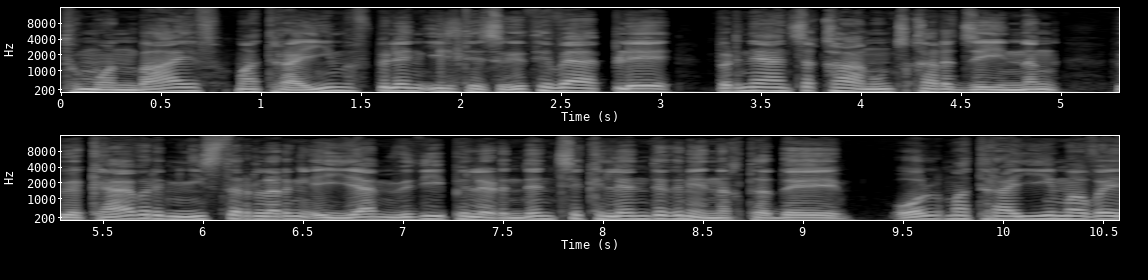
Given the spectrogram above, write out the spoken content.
Tumanbaýew Matraimow bilen ilteşigi sebäpli birnäçe kanun çykaryjynyň we käbir ministrleriň eýýäm wezipelerinden çekilendigini nygtady. Ol Matraimowy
